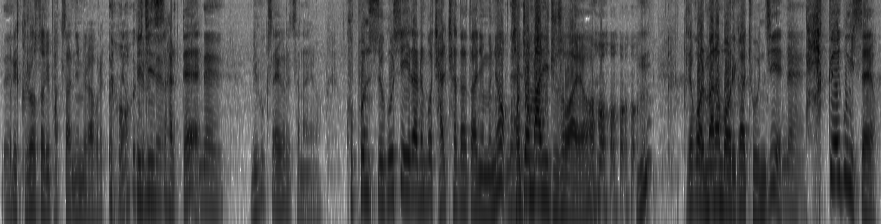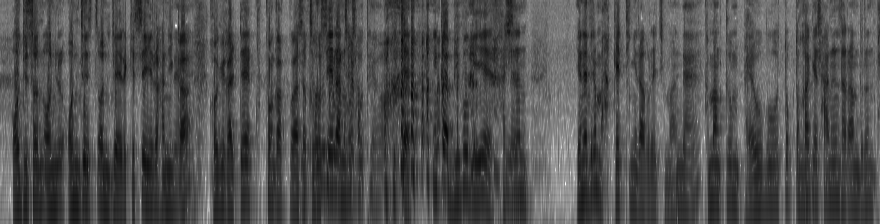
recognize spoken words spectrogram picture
네. 우리 그로서리 박사님이라고 그랬거든요. 어, 비즈니스? 할 때 네. 미국 사회 그렇잖아요. 쿠폰 쓰고 세일하는 거 잘 찾아다니면요 네. 거저 많이 주워와요. 응? 그리고 얼마나 머리가 좋은지 네. 다 꿰고 있어요. 어디선 언- 언제 언제 이렇게 세일을 하니까 네. 거기 갈 때 쿠폰 갖고 가서 그거 세일하는 거 사. 못해요. 그때 그러니까 미국이 사실은 얘네들은 마케팅이라고 그랬지만 네. 그만큼 배우고 똑똑하게 사는 사람들은 다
